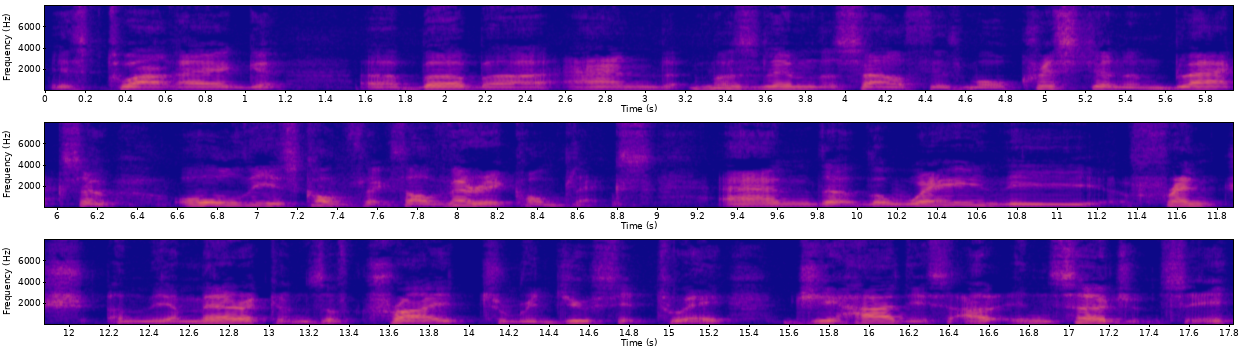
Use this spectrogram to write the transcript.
is Tuareg, uh, Berber, and Muslim. The south is more Christian and black. So all these conflicts are very complex. And the way the French and the Americans have tried to reduce it to a jihadist uh, insurgency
